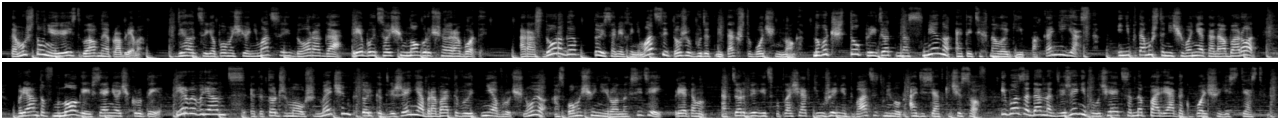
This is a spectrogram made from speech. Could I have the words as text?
Потому что у нее есть главная проблема. Делать с ее помощью анимации дорого. Требуется очень много ручной работы. А раз дорого, то и самих анимаций тоже будет не так, чтобы очень много. Но вот что придет на смену этой технологии, пока не ясно. И не потому, что ничего нет, а наоборот. Вариантов много, и все они очень крутые. Первый вариант — это тот же motion matching, только движения обрабатывают не вручную, а с помощью нейронных сетей. При этом актер двигается по площадке уже не 20 минут, а десятки часов. И база данных движений получается на порядок больше естественно.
